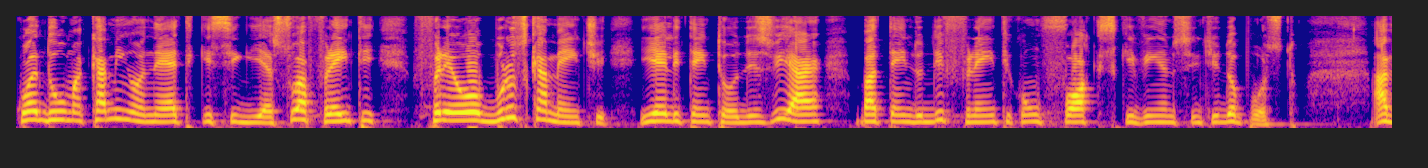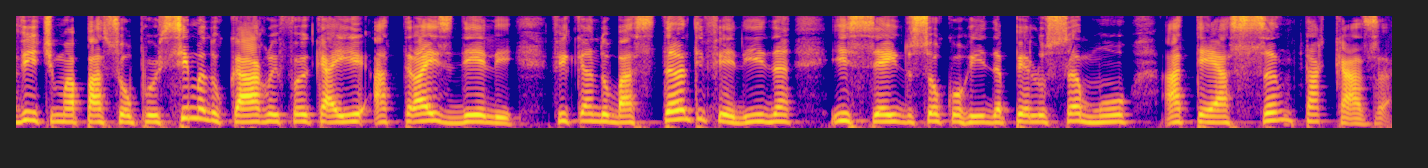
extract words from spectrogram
quando uma caminhonete que seguia sua frente freou bruscamente e ele tentou desviar, batendo de frente com um Fox que vinha no sentido oposto. A vítima passou por cima do carro e foi cair atrás dele, ficando bastante ferida e sendo socorrida pelo SAMU até a Santa Casa.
